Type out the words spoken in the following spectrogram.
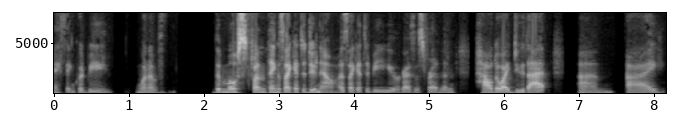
I think would be one of the most fun things I get to do now, as I get to be your guys' friend. And how do I do that? Um, I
